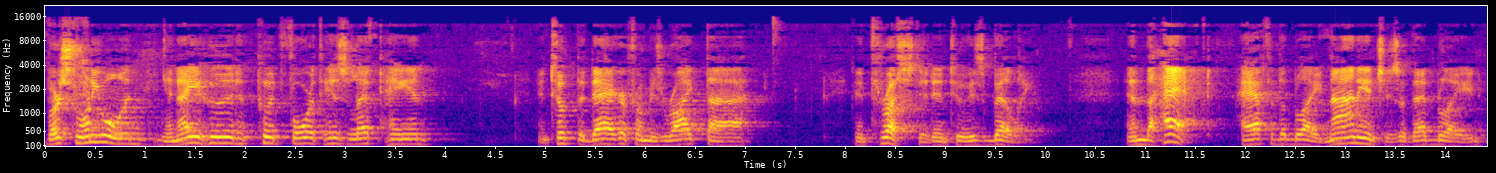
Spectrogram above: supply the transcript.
Verse 21 And Ehud put forth his left hand and took the dagger from his right thigh and thrust it into his belly. And the haft, half of the blade, nine inches of that blade,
